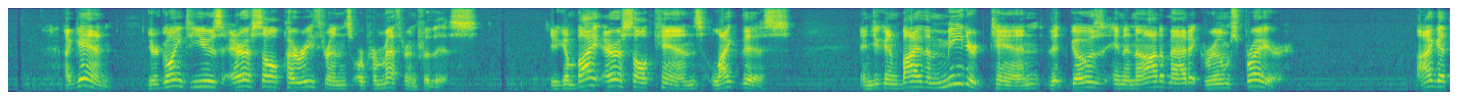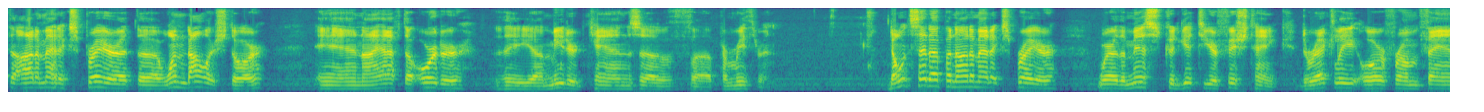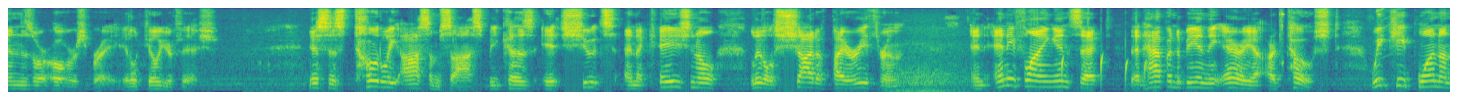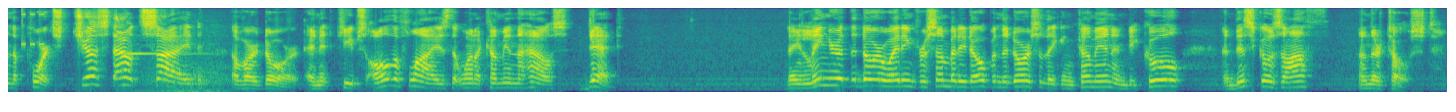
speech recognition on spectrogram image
Again, you're going to use aerosol pyrethrins or permethrin for this. You can buy aerosol cans like this, and you can buy the metered can that goes in an automatic room sprayer. I get the automatic sprayer at the $1 store, and I have to order the uh, metered cans of uh, permethrin. Don't set up an automatic sprayer where the mist could get to your fish tank directly or from fans or overspray. It'll kill your fish. This is totally awesome sauce because it shoots an occasional little shot of pyrethrum and any flying insect that happen to be in the area are toast. We keep one on the porch just outside of our door and it keeps all the flies that want to come in the house dead. They linger at the door waiting for somebody to open the door so they can come in and be cool and this goes off and they're toast.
